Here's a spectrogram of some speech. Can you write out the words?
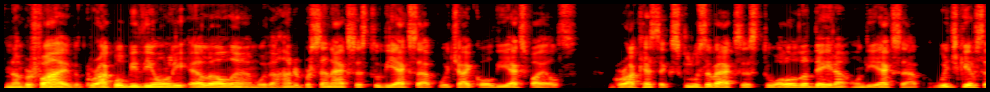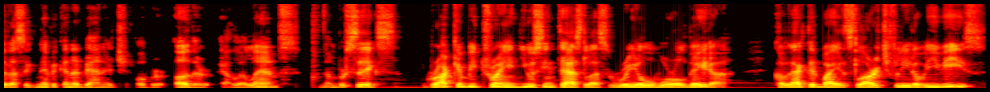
Number five, Grok will be the only LLM with 100% access to the XApp, which I call the X files. Grok has exclusive access to all of the data on the XApp, which gives it a significant advantage over other LLMs. Number six, Grok can be trained using Tesla's real world data collected by its large fleet of EVs.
